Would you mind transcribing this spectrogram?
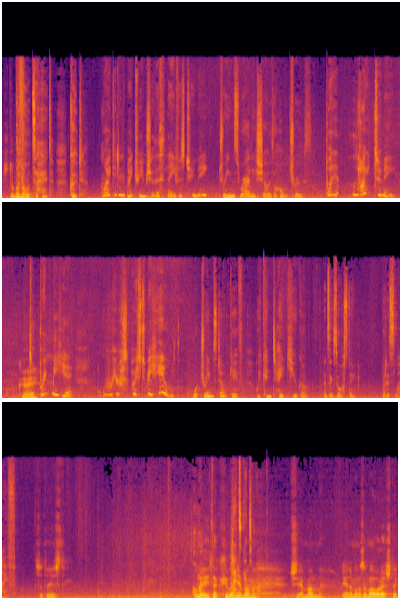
Czy to The będą... fort's ahead. Good. Why didn't my dream show the slavers to me? Dreams rarely show the whole truth. But it lied to me. Okej. Bring me here. We were supposed to be healed. What dreams don't give, we can take, Hugo. It's exhausting, but it's life. Co tu jest? Ale i tak chyba nie mam... Czy ja mam... Nie no, mam za mało resztek.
